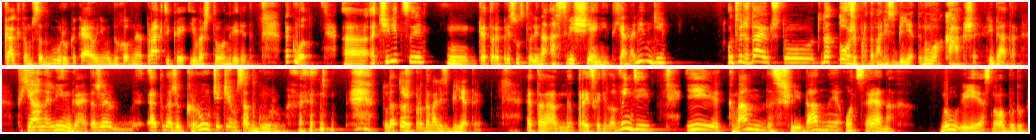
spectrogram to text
как там Садгуру, какая у него духовная практика и во что он верит. Так вот, э, очевидцы, которые присутствовали на освящении Тхьяналинги, утверждают, что туда тоже продавались билеты. Ну а как же, ребята? Тхьяна Линга, это же это даже круче, чем Садгуру. Туда тоже продавались билеты. Это происходило в Индии, и к нам дошли данные о ценах. Ну, и я снова буду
